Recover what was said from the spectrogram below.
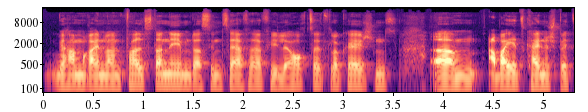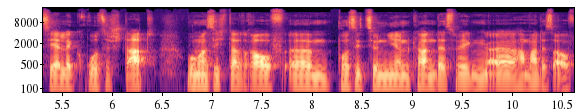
wir haben Rheinland-Pfalz daneben, da sind sehr, sehr viele Hochzeitslocations, ähm, aber jetzt keine spezielle große Stadt, wo man sich darauf ähm, positionieren kann. Deswegen äh, haben wir das auf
